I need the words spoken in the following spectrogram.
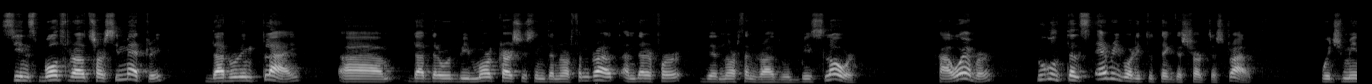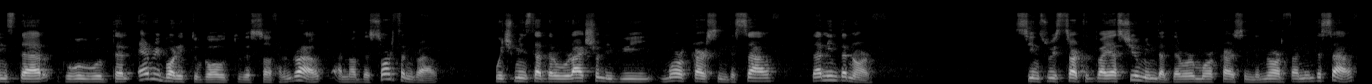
Since both routes are symmetric, that would imply um, that there would be more cars using the northern route and therefore the northern route would be slower. However, Google tells everybody to take the shortest route which means that Google will tell everybody to go to the southern route and not the southern route, which means that there will actually be more cars in the south than in the north. Since we started by assuming that there were more cars in the north than in the south,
